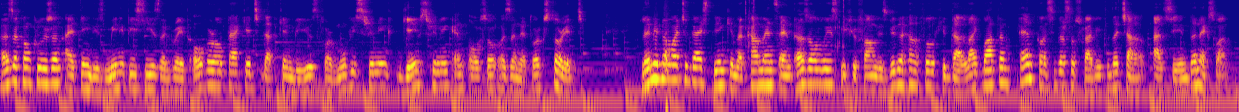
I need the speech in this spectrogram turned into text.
As a conclusion, I think this mini PC is a great overall package that can be used for movie streaming, game streaming and also as a network storage. Let me know what you guys think in the comments and as always, if you found this video helpful, hit that like button and consider subscribing to the channel. I'll see you in the next one.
